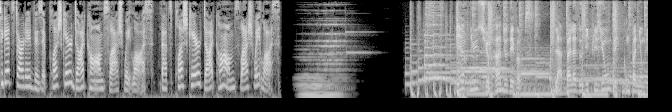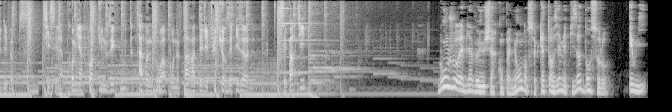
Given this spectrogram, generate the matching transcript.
To get started, visit plushcare.com slash weight loss. That's plushcare.com slash weight loss. Bienvenue sur Radio DevOps, la balado-diffusion des compagnons du DevOps. Si c'est la première fois que tu nous écoutes, abonne-toi pour ne pas rater les futurs épisodes. C'est parti Bonjour et bienvenue chers compagnons dans ce quatorzième épisode d'En Solo. Et oui,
